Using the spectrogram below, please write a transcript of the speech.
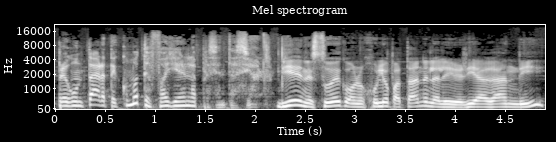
preguntarte, ¿cómo te fue ayer en la presentación? Bien, estuve con Julio Patán en la librería Gandhi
